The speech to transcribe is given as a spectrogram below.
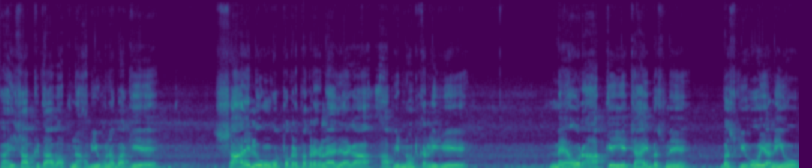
का हिसाब किताब अपना अभी होना बाकी है। सारे लोगों को पकड़ पकड़ कर लाया जाएगा। आप ये नोट कर लीजिए। मैं और आपके ये चाहे बस में, बस की हो या नहीं हो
